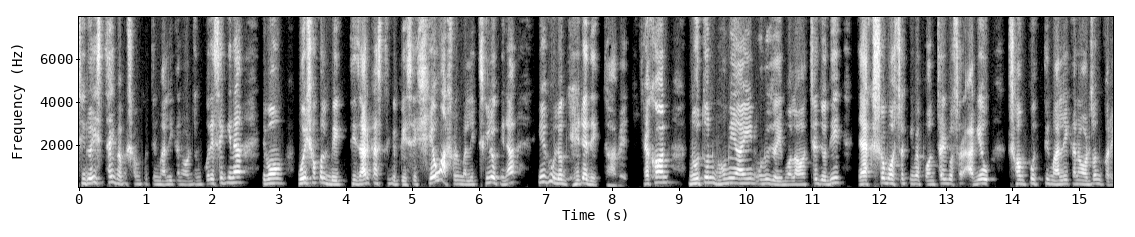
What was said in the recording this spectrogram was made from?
চিরস্থায়ীভাবে সম্পত্তির মালিকানা অর্জন করেছে কিনা এবং ওই সকল ব্যক্তি যার কাছ থেকে পেয়েছে, সেও আসল মালিক ছিল কিনা, এগুলো ঘেটে দেখতে হবে। এখন নতুন ভূমি আইন অনুযায়ী বলা হচ্ছে যদি একশো বছর কিংবা পঞ্চাশ বছর আগেও সম্পত্তির মালিকানা অর্জন করে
